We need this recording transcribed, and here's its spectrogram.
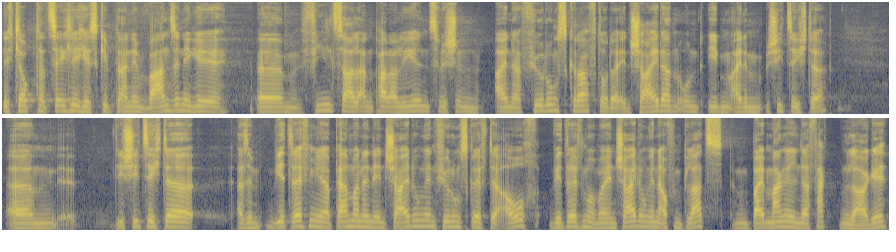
ich glaube tatsächlich, es gibt eine wahnsinnige ähm, Vielzahl an Parallelen zwischen einer Führungskraft oder Entscheidern und eben einem Schiedsrichter. Ähm, die Schiedsrichter, also wir treffen ja permanent Entscheidungen, Führungskräfte auch. Wir treffen aber Entscheidungen auf dem Platz bei mangelnder Faktenlage.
